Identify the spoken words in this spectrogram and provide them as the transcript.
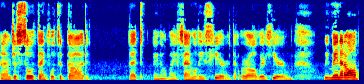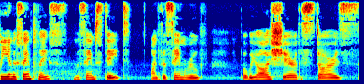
And I'm just so thankful to God that, you know, my family's here, that we're all, we're here. We may not all be in the same place, the same state, under the same roof, but we all share the stars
